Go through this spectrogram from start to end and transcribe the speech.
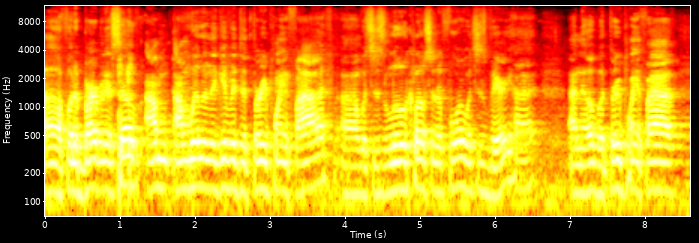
Uh, for the bourbon itself, I'm I'm willing to give it to 3.5, uh, which is a little closer to four, which is very high. I know, but 3.5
